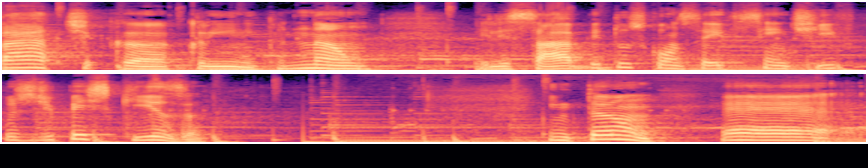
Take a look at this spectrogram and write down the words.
Prática clínica? Não. Ele sabe dos conceitos científicos de pesquisa. Então, é,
